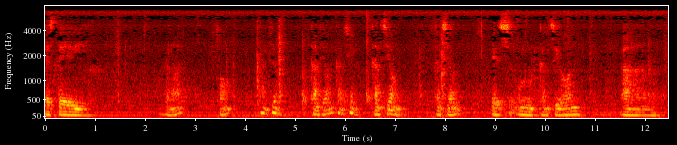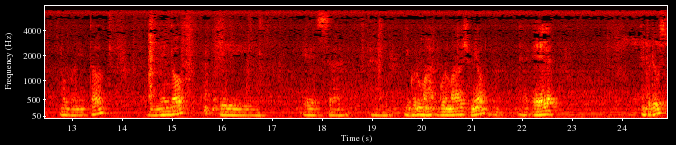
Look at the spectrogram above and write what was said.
este canal, song, Canción. canción, Canción. canción, canción, es una canción ah, muy bonito, muy lindo y es eh, eh, mi Guru, Ma- Guru Maharaj mío, eh, él introduced,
